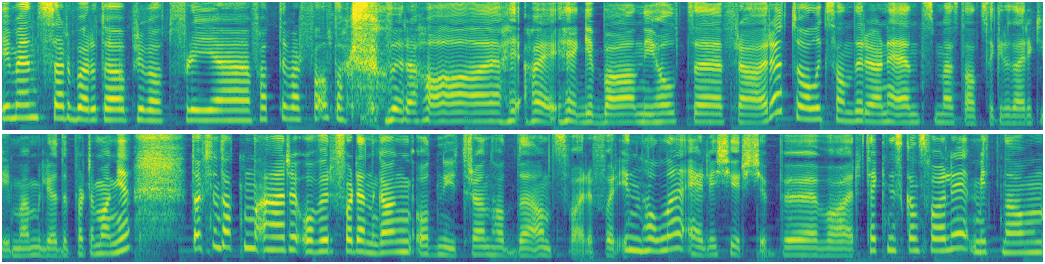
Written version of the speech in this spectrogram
Imens er det bare å ta privatflyet fatt, i hvert fall. Takk skal dere ha, Hege Ba Nyholt eh, fra Rødt og Alexander Ørn Heen, som er statssekretær i Klima- og miljødepartementet. Dagsnytt 18 er over for denne gang. Odd Nytrøen hadde ansvaret for innholdet. Eli Kyrkjebø var teknisk ansvarlig. Mitt navn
